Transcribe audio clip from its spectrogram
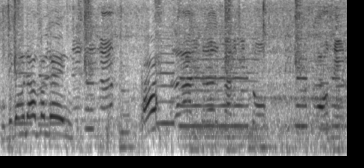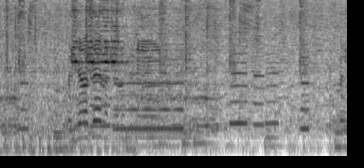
Hindi ka mo nakapanggain. Ha? Na sir. Na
